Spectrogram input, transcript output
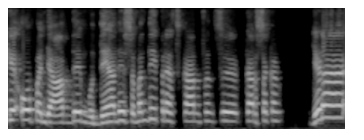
ਕਿ ਉਹ ਪੰਜਾਬ ਦੇ ਮੁੱਦਿਆਂ ਦੇ ਸੰਬੰਧੀ ਪ੍ਰੈਸ ਕਾਨਫਰੰਸ ਕਰ ਸਕਣ? ਜਿਹੜਾ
